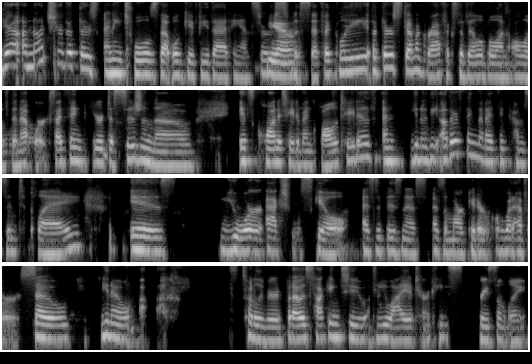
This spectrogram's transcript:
Yeah, I'm not sure that there's any tools that will give you that answer yeah. specifically, but there's demographics available on all of the networks. I think your decision though, it's quantitative and qualitative. And you know, the other thing that I think comes into play is your actual skill as a business, as a marketer or whatever. So, you know, it's totally weird, but I was talking to DUI attorneys recently.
